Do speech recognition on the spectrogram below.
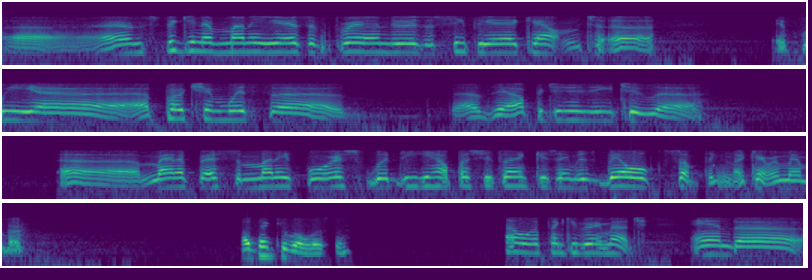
and speaking of money, as a friend who is a CPA accountant, uh, if we uh, approach him with uh, uh, the opportunity to uh, manifest some money for us, would he help us? You think his name is Bill something? I can't remember. I think you will listen. Oh well, thank you very much. And uh,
